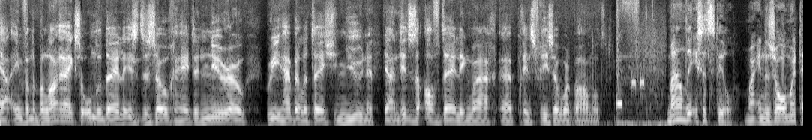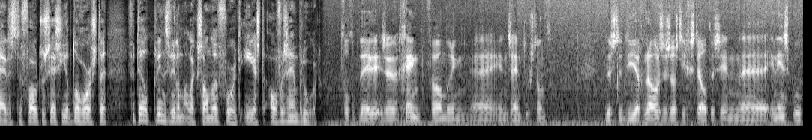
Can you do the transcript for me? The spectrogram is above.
ja, een van de belangrijkste onderdelen is de zogeheten Neuro Rehabilitation Unit. Ja, en dit is de afdeling waar uh, prins Friso wordt behandeld. Maanden is het stil, maar in de zomer tijdens de fotosessie op de Horsten... vertelt prins Willem-Alexander voor het eerst over zijn broer. Tot op de heden is er geen verandering uh, in zijn toestand. Dus de diagnose zoals die gesteld is in, uh, in Innsbruck,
